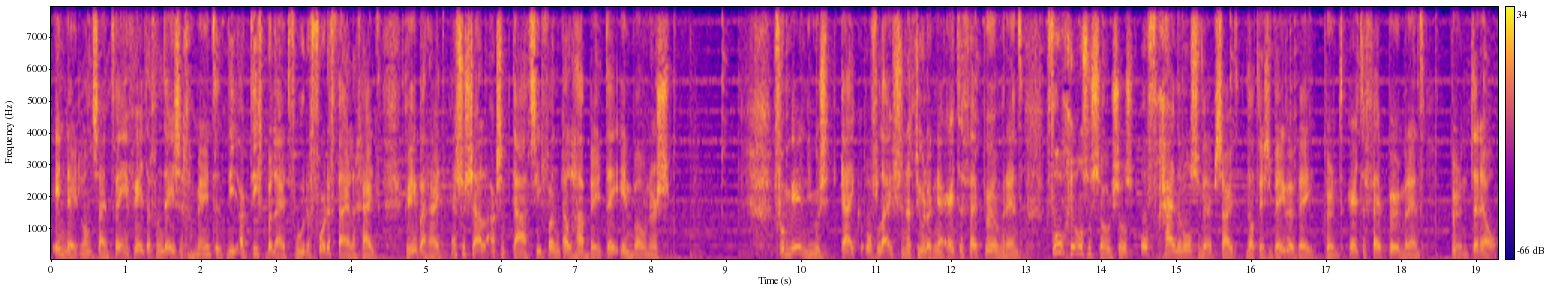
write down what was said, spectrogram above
In Nederland zijn 42 van deze gemeenten die actief beleid voeren voor de veiligheid, weerbaarheid en sociale acceptatie van LHBT-inwoners. Voor meer nieuws, kijk of luister natuurlijk naar RTV Purmerend, volg je onze socials of ga naar onze website, dat is www.rtvpurmerend.nl.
